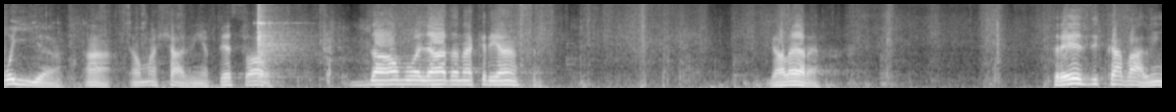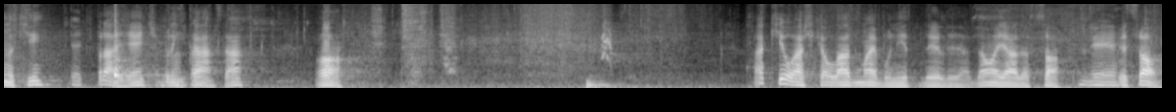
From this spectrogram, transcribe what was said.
olha, ah, é uma chavinha. Pessoal, dá uma olhada na criança. Galera, 13 cavalinhos aqui pra gente brincar, tá? Ó. Aqui eu acho que é o lado mais bonito dele, dá uma olhada só. É. Pessoal,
